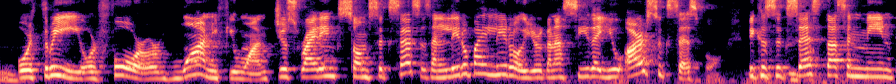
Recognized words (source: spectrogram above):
mm-hmm. or three or four or one if you want just writing some successes and little by little you're going to see that you are successful because success doesn't mean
